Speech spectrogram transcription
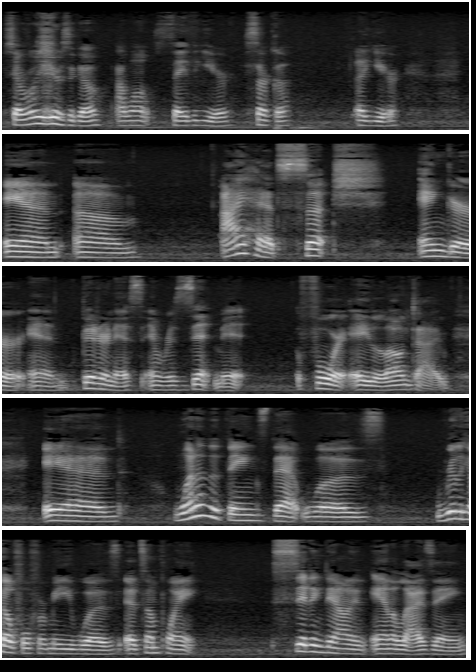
several years ago. I won't say the year, circa a year. And um I had such anger and bitterness and resentment for a long time. And one of the things that was really helpful for me was at some point sitting down and analyzing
